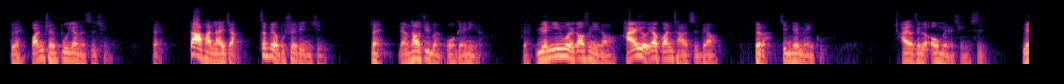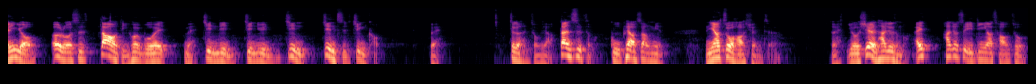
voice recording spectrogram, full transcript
对完全不一样的事情。对大盘来讲，这边有不确定性。对两套剧本我给你了，对原因我也告诉你了，还有要观察的指标，对吧？今天美股还有这个欧美的形势。原油，俄罗斯到底会不会对禁令、禁运、禁禁止进口？对，这个很重要。但是什么？股票上面你要做好选择。对，有些人他就什么？哎，他就是一定要操作。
